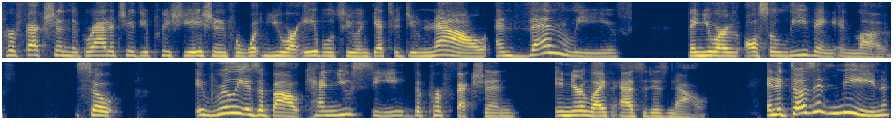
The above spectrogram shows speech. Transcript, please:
perfection, the gratitude, the appreciation for what you are able to and get to do now, and then leave, then you are also leaving in love. So it really is about can you see the perfection in your life as it is now? And it doesn't mean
